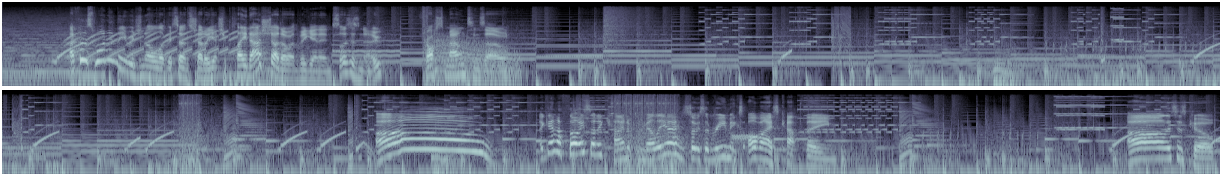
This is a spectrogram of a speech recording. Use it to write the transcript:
I could have sworn in the original Return to Shadow you actually played as Shadow at the beginning, so this is new. Frost Mountain Zone. Again, I thought it sounded kind of familiar. So it's a remix of Ice Cap theme. Oh, this is cool.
